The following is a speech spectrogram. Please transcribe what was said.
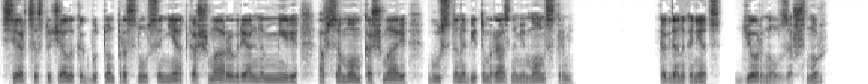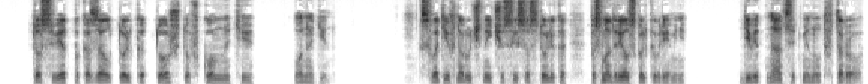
Сердце стучало, как будто он проснулся не от кошмара в реальном мире, а в самом кошмаре, густо набитым разными монстрами. Когда, наконец, дернул за шнур, то свет показал только то, что в комнате он один. Схватив наручные часы со столика, посмотрел, сколько времени. Девятнадцать минут второго.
